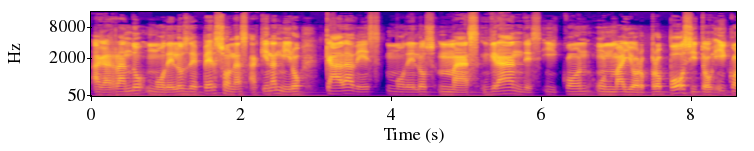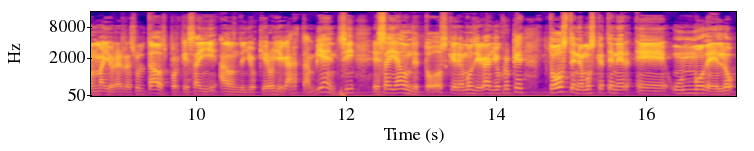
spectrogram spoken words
Agarrando modelos de personas a quien admiro, cada vez modelos más grandes y con un mayor propósito y con mayores resultados, porque es ahí a donde yo quiero llegar también, ¿sí? Es ahí a donde todos queremos llegar. Yo creo que todos tenemos que tener eh, un modelo,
